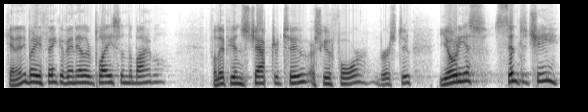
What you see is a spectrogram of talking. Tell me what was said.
Can anybody think of any other place in the Bible? Philippians chapter 2, or excuse 4, verse 2. Euodias, Syntyche.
